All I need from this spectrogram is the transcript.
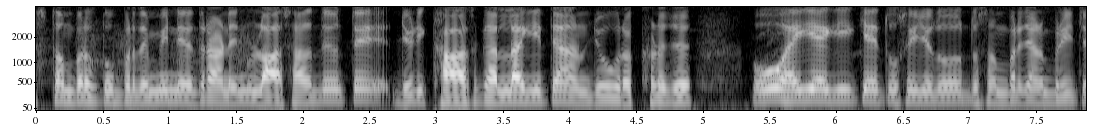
ਸਤੰਬਰ, ਅਕਤੂਬਰ ਦੇ ਮਹੀਨੇ ਦੌਰਾਨ ਇਹਨੂੰ ਲਾ ਸਕਦੇ ਹੋ ਤੇ ਜਿਹੜੀ ਖਾਸ ਗੱਲ ਹੈਗੀ ਧਿਆਨਯੋਗ ਰੱਖਣ 'ਚ, ਉਹ ਹੈਗੀ ਹੈਗੀ ਕਿ ਤੁਸੀਂ ਜਦੋਂ ਦਸੰਬਰ, ਜਨਵਰੀ 'ਚ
